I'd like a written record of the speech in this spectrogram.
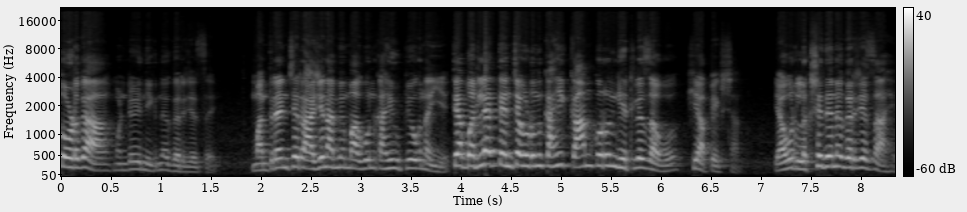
तोडगा मंडळी निघणं गरजेचं आहे. मंत्र्यांचे राजीनामे मागून काही उपयोग नाहीये. त्या बदल्यात त्यांच्याकडून काही काम करून घेतलं जावं ही अपेक्षा. यावर लक्ष देणं गरजेचं आहे.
